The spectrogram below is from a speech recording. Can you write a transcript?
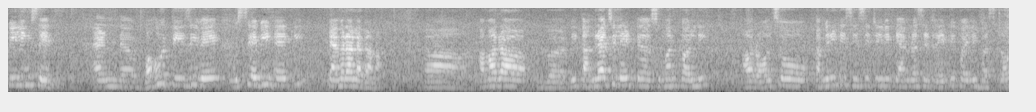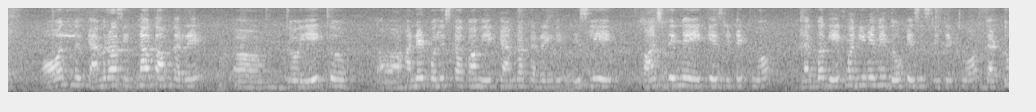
feeling safe and बहुत इजी वे उससे भी है कि कैमरा लगाना। uh, हमारा वी कंग्रेचुलेट सुमन कॉलोनी और also community CCTV cameras at रेती फैली बस स्टॉप ऑल कैमरास इतना काम कर रहे जो एक हंड्रेड पुलिस का काम एक कैमरा कर रही है इसलिए पाँच दिन में एक केस डिटेक्ट हुआ लगभग एक महीने में दो केसेस डिटेक्ट हुआ that two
